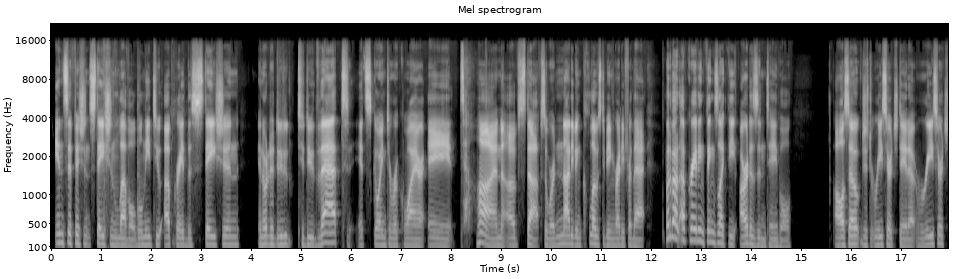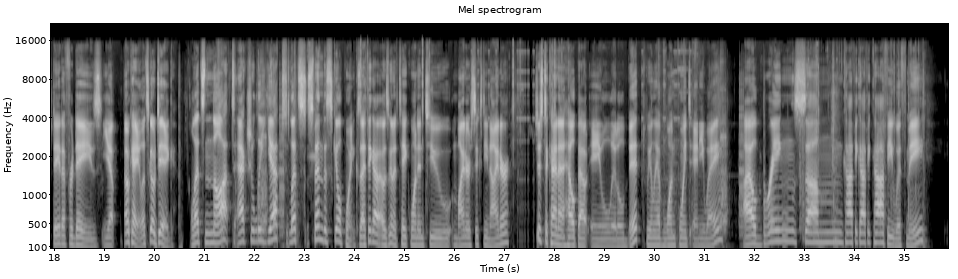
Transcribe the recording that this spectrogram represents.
insufficient station level. We'll need to upgrade the station. In order to do, to do that, it's going to require a ton of stuff. So we're not even close to being ready for that. What about upgrading things like the artisan table? Also, just research data. Research data for days. Yep. Okay, let's go dig. Let's not actually yet. Let's spend the skill point, because I think I was going to take one into Miner 69er, just to kind of help out a little bit. We only have one point anyway. I'll bring some coffee, coffee, coffee with me,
